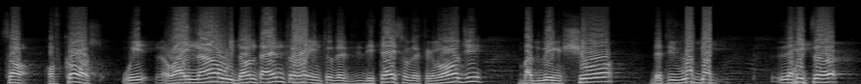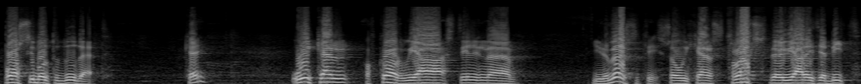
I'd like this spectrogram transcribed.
So, of course, we right now we don't enter into the details of the technology but we ensure that it would be later possible to do that okay we can of course we are still in a university so we can stretch the reality a bit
